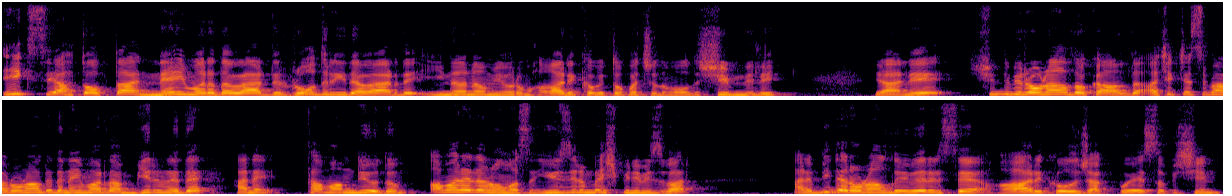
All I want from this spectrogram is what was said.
İlk siyah topta Neymar'ı da verdi, Rodri'yi de verdi. İnanamıyorum. Harika bir top açılımı oldu şimdilik. Yani şimdi bir Ronaldo kaldı. Açıkçası ben Ronaldo'da Neymar'dan birine de hani tamam diyordum. Ama neden olmasın? 125 binimiz var. Hani bir de Ronaldo'yu verirse harika olacak bu hesap için.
